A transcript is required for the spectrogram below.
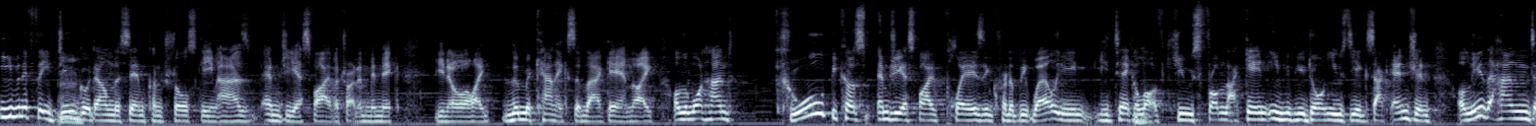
Even if they do mm. go down the same control scheme as MGS5 or try to mimic, you know, like the mechanics of that game, like on the one hand, cool because MGS5 plays incredibly well. You, you can take a lot of cues from that game even if you don't use the exact engine. On the other hand,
